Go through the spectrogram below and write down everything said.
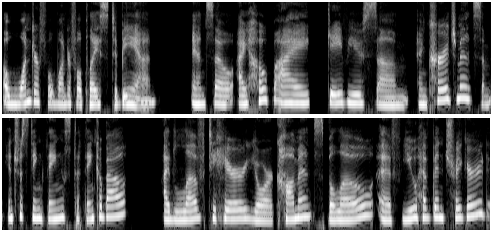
a wonderful, wonderful place to be in. And so I hope I gave you some encouragement, some interesting things to think about I'd love to hear your comments below if you have been triggered.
